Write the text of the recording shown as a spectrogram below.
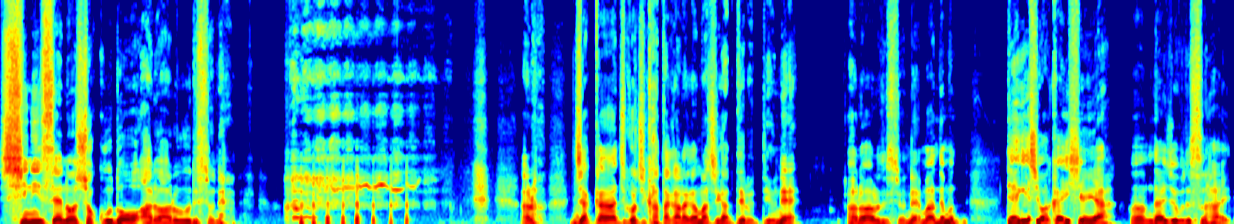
舗の食堂あるあるですよね。あの若干あちこちカタカナが間違ってるっていうね。あるあるですよね。まあでも定義詞若いしや、うん、大丈夫です。はい。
